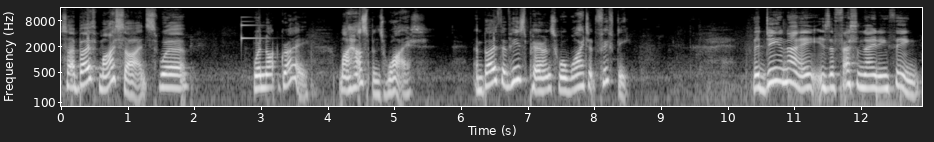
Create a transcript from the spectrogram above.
So both my sides were, were not grey. My husband's white, and both of his parents were white at 50. The DNA is a fascinating thing,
